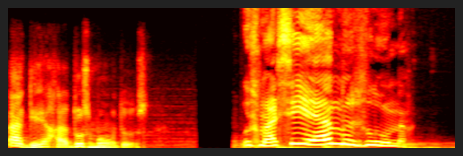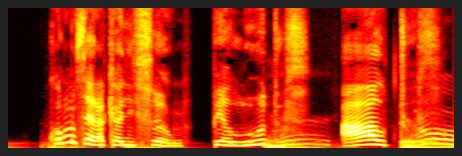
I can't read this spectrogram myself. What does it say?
A Guerra dos Mundos. Os marcianos, Luna. Como será que eles são? Peludos? Altos?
